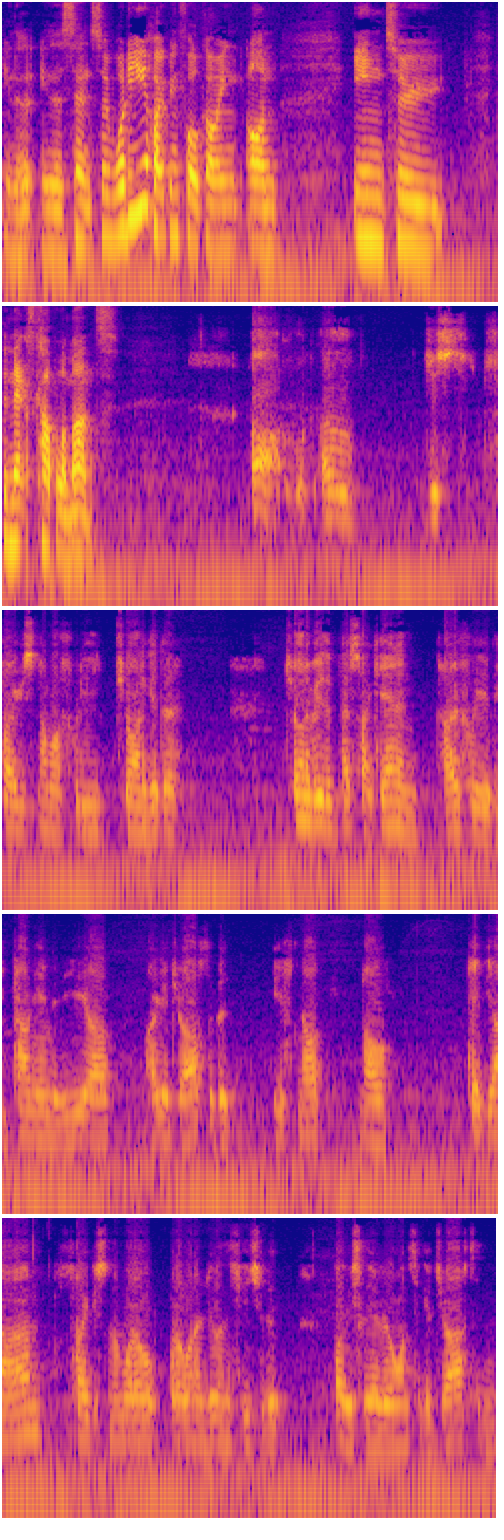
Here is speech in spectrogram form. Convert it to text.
in a in a sense. So, what are you hoping for going on into the next couple of months? Oh, look, I'm just focusing on my footy, trying to get the, trying to be the best I can, and hopefully at the come the end of the year, I, I get drafted. But if not, I'll keep going on, focusing on what I what I want to do in the future. But obviously, everyone wants to get drafted, and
